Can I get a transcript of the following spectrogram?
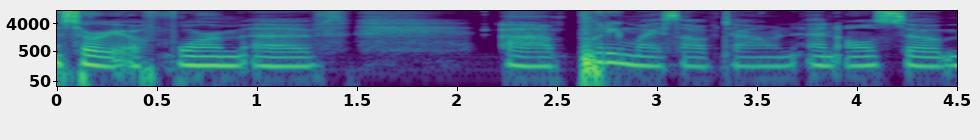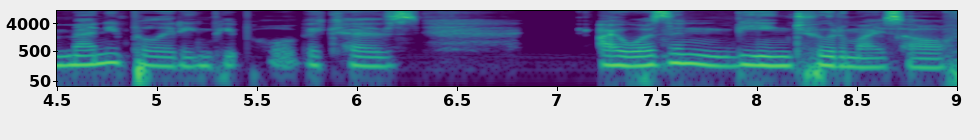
sorry, a form of uh, putting myself down and also manipulating people because I wasn't being true to myself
